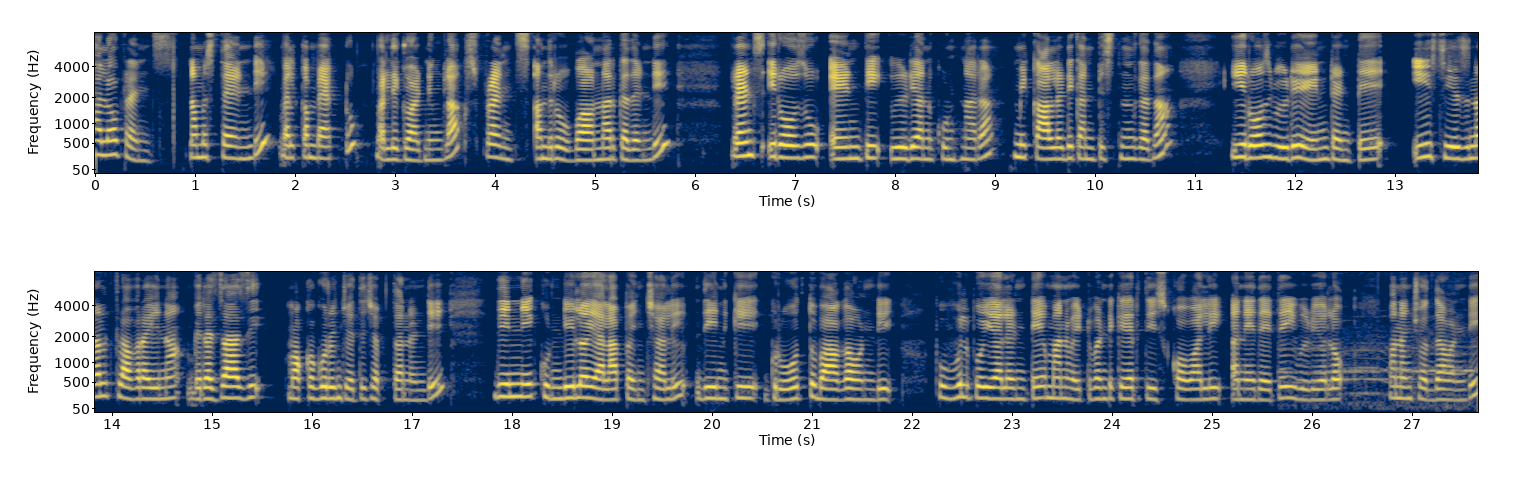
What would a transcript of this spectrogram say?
హలో ఫ్రెండ్స్ నమస్తే అండి. వెల్కమ్ బ్యాక్ టు మళ్ళీ గార్డెనింగ్ బ్లాగ్స్. ఫ్రెండ్స్ అందరూ బాగున్నారు కదండి? ఫ్రెండ్స్ ఈరోజు ఏంటి వీడియో అనుకుంటున్నారా? మీకు ఆల్రెడీ కనిపిస్తుంది కదా. ఈరోజు వీడియో ఏంటంటే ఈ సీజనల్ ఫ్లవర్ అయిన విరజాజి మొక్క గురించి అయితే చెప్తానండి. దీన్ని కుండీలో ఎలా పెంచాలి? దీనికి గ్రోత్ బాగా ఉండి పువ్వులు పోయాలంటే మనం ఎటువంటి కేర్ తీసుకోవాలి అనేది అయితే ఈ వీడియోలో మనం చూద్దామండి.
